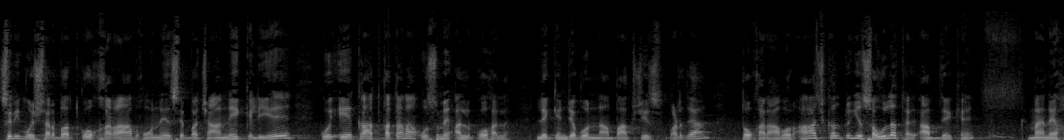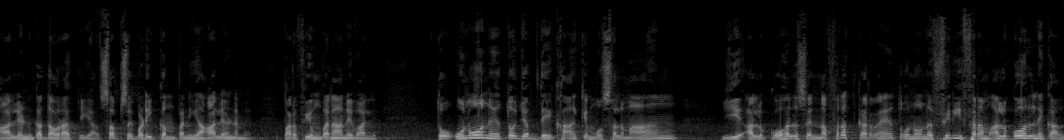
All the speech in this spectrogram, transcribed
صرف وہ شربت کو خراب ہونے سے بچانے کے لیے کوئی ایک آدھ قطرہ اس میں الکوہل لیکن جب وہ ناپاک چیز پڑ جائے تو خراب۔ اور آج کل تو یہ سہولت ہے، آپ دیکھیں۔ میں نے ہالینڈ کا دورہ کیا، سب سے بڑی کمپنی ہالینڈ میں، پرفیوم بنانے والے۔ تو انہوں نے تو جب دیکھا کہ مسلمان یہ الکوہل سے نفرت کر رہے ہیں، تو انہوں نے فری فرم الکوہل نکال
